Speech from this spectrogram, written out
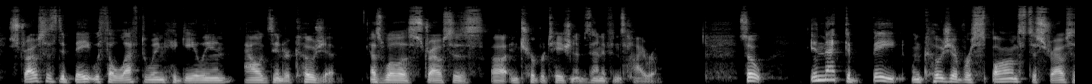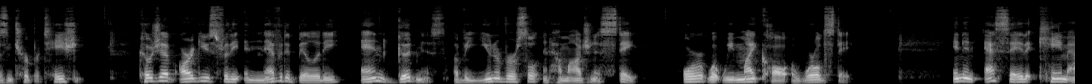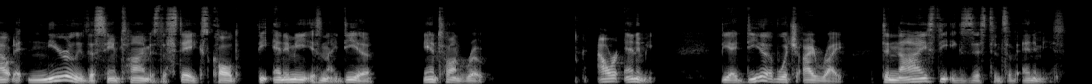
Strauss's debate with the left wing Hegelian Alexander Kojève as well as Strauss's uh, interpretation of Xenophon's Hieron. So, in that debate, when Kojève responds to Strauss's interpretation, Kojève argues for the inevitability and goodness of a universal and homogeneous state, or what we might call a world state. In an essay that came out at nearly the same time as the stakes called The Enemy is an Idea, Anton wrote Our enemy, the idea of which I write, denies the existence of enemies.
